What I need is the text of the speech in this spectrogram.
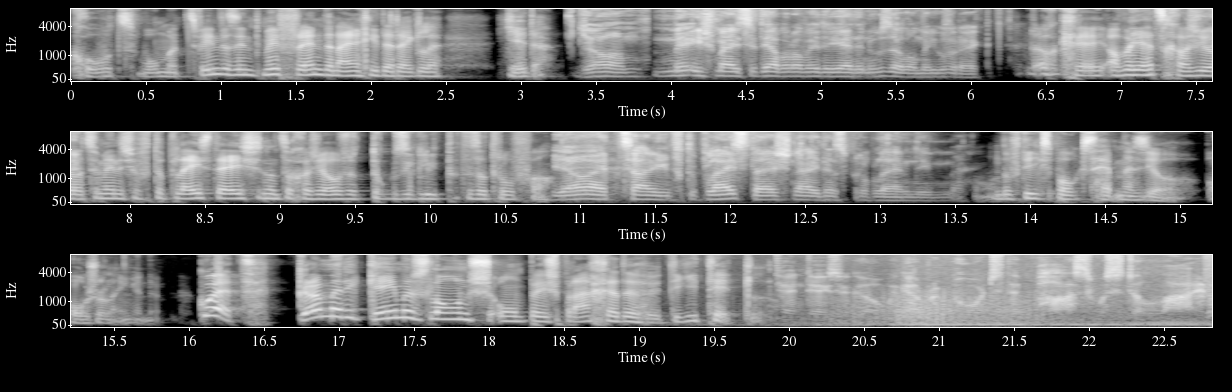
Codes, wo wir zu finden sind. Wir fremden eigentlich in der Regel jeden. Ja, ich schmeiße die aber auch wieder jeden raus, der mich aufregt. Okay, aber jetzt kannst du ja zumindest auf der Playstation und so kannst du ja auch schon 1000 Leute oder so drauf haben. Ja, jetzt habe ich auf der Playstation das Problem nicht mehr. Und auf der Xbox hat man es ja auch schon länger nicht mehr. Gut, gehen wir in die Gamers Launch und besprechen den heutigen Titel. Ten days ago, we got reports that Paz was still alive.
